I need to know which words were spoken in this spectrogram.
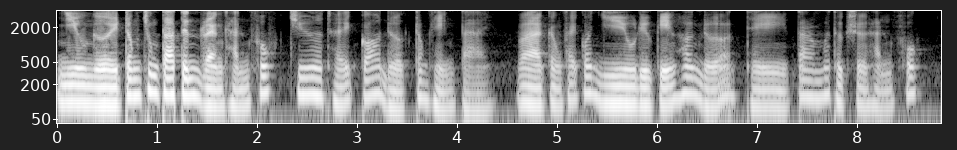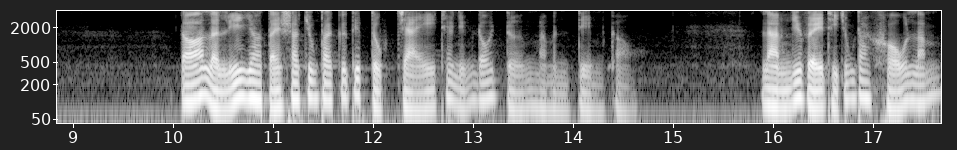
Nhiều người trong chúng ta tin rằng hạnh phúc chưa thể có được trong hiện tại và cần phải có nhiều điều kiện hơn nữa thì ta mới thực sự hạnh phúc. Đó là lý do tại sao chúng ta cứ tiếp tục chạy theo những đối tượng mà mình tìm cầu. Làm như vậy thì chúng ta khổ lắm.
